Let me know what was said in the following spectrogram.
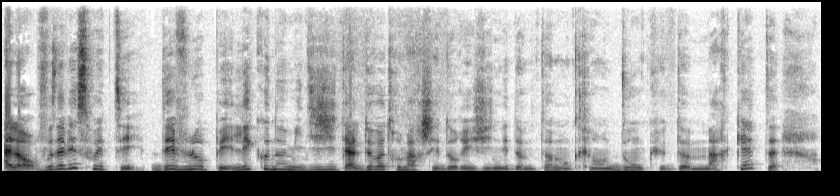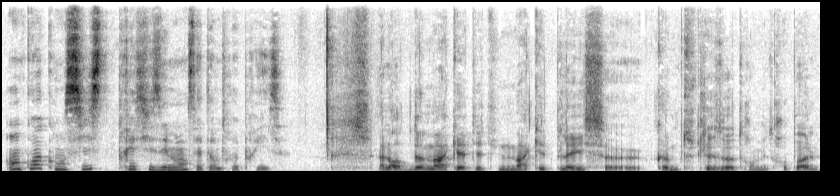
Alors, vous avez souhaité développer l'économie digitale de votre marché d'origine, les dom-toms, en créant donc Dom Market. En quoi consiste précisément cette entreprise? Alors, The Market est une marketplace euh, comme toutes les autres en métropole,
